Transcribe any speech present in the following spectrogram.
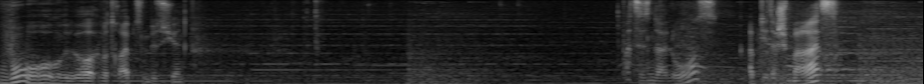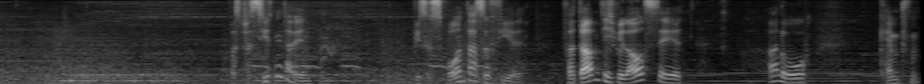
Wo? Ja, übertreibt's ein bisschen. Was ist denn da los? Habt ihr da Spaß? Was passiert denn da hinten? Wieso spawnt da so viel? Verdammt, ich will auch sehen. Hallo? Kämpfen.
